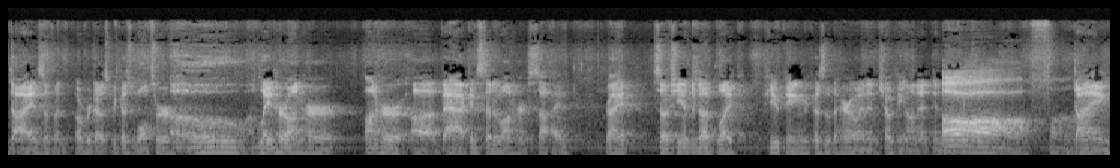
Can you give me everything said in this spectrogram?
dies of an overdose because Walter Oh. laid her on her on her uh, back instead of on her side, right? So she ended up like puking because of the heroin and choking on it and Oh, fuck. dying.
